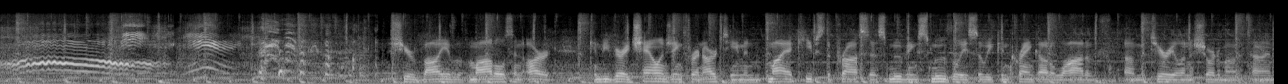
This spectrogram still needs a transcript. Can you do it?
Oh, sheer volume of models and art can be very challenging for an art team, and Maya keeps the process moving smoothly so we can crank out a lot of uh, material in a short amount of time.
